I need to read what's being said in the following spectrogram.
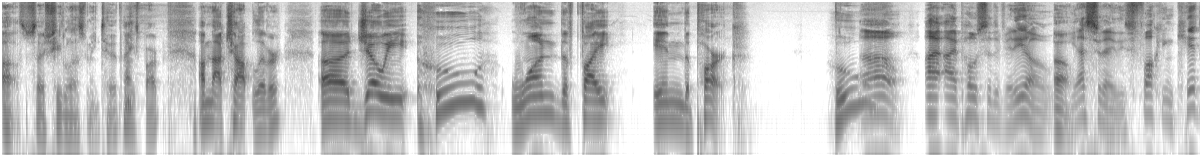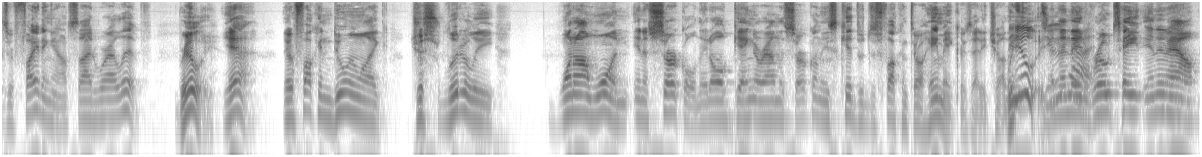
oh, so she loves me too. Thanks, Barb. I'm not chopped liver. Uh, Joey, who won the fight in the park? Who? Oh, I, I posted a video Oh. yesterday. These fucking kids are fighting outside where I live. really? Yeah, they're fucking doing like just literally one on one in a circle. And they'd all gang around the circle, and these kids would just fucking throw haymakers at each other. Really? And then Do they'd rotate in and out,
